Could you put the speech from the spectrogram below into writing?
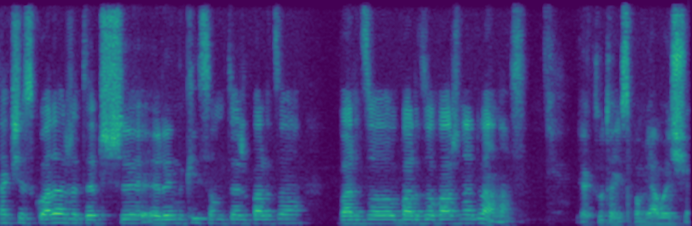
tak się składa, że te trzy rynki są też bardzo, bardzo, bardzo ważne dla nas. Jak tutaj wspomniałeś,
